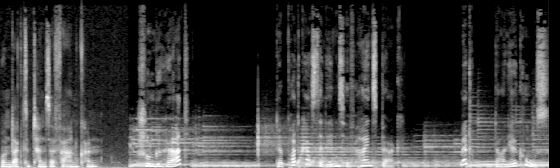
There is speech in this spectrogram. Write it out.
und Akzeptanz erfahren können. Schon gehört? Der Podcast der Lebenshilfe Heinsberg mit Daniel Kuhs.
